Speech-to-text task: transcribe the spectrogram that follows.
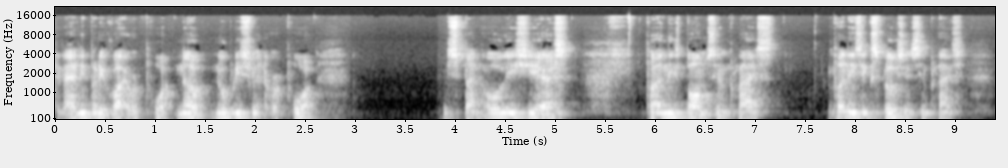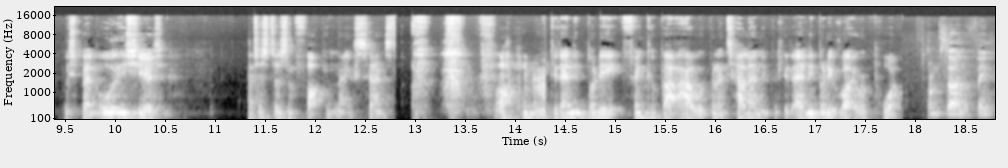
Did anybody write a report? No, nobody's written a report. We spent all these years putting these bombs in place, putting these explosions in place. We spent all these years. It just doesn't fucking make sense. fucking hell. Did anybody think about how we're going to tell anybody? Did anybody write a report? I'm starting to think.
